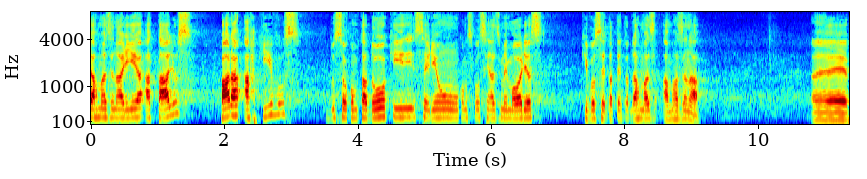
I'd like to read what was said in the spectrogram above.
armazenaria atalhos para arquivos do seu computador que seriam como se fossem as memórias que você está tentando armazenar. É,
